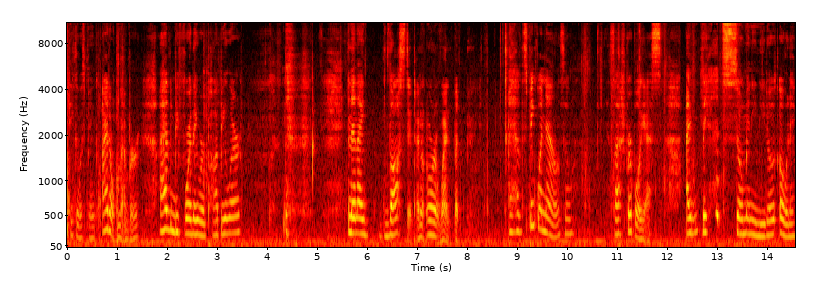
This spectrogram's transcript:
I think it was pink. I don't remember. I had them before they were popular. and then I lost it. I don't know where it went, but I have this pink one now, so slash purple, yes. I they had so many NeeDohs. Oh, and I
